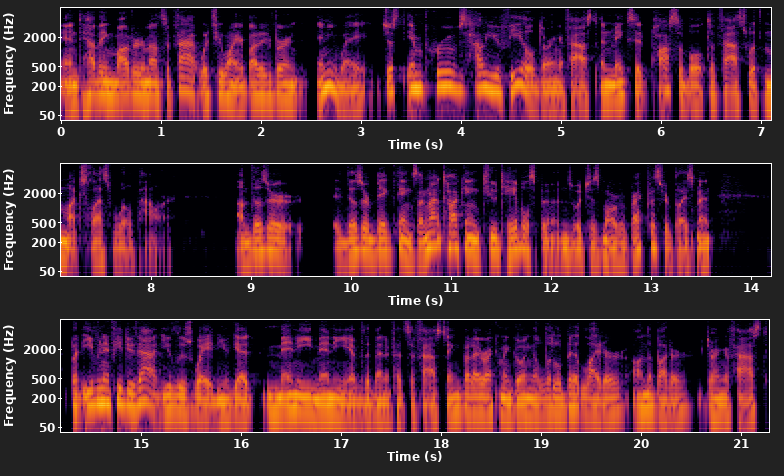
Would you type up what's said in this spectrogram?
And having moderate amounts of fat, which you want your body to burn anyway, just improves how you feel during a fast and makes it possible to fast with much less willpower. Um, those are those are big things. I'm not talking two tablespoons, which is more of a breakfast replacement. But even if you do that, you lose weight and you get many, many of the benefits of fasting. But I recommend going a little bit lighter on the butter during a fast.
